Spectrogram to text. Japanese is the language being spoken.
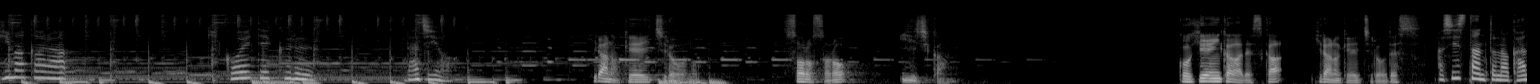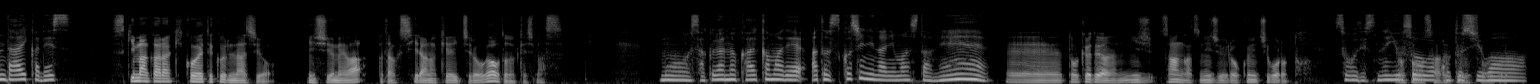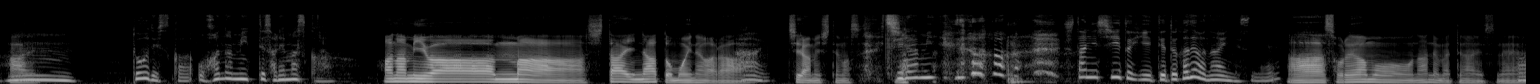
隙間から聞こえてくるラジオ。平野啓一郎のそろそろいい時間。ご機嫌いかがですか？平野啓一郎です。アシスタントの神田愛香です。隙間から聞こえてくるラジオ。2週目は私平野啓一郎がお届けします。もう桜の開花まであと少しになりましたね。えー、東京では20 3月26日頃とそうですね予想は今年は、はい。うん。どうですか？お花見ってされますか？花見はまあしたいなと思いながら、はい。チラ見してます。チラ見？下にシート引いてとかではないんですね。ああそれはもう何年もやってないですね。こ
